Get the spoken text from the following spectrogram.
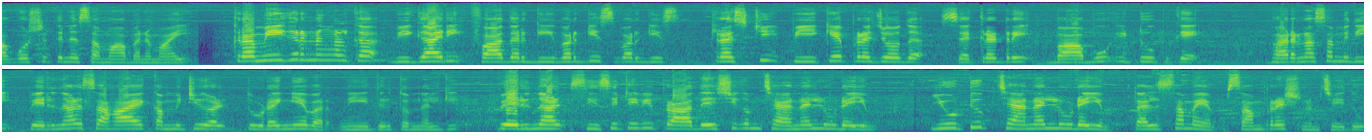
ആഘോഷത്തിന് സമാപനമായി. ക്രമീകരണങ്ങൾക്ക് വികാരി father Geevarghese Varghese trustee P K Prachod secretary Babu Ittoop K ഭരണസമിതി പെരുന്നാൾ സഹായ കമ്മിറ്റികൾ തുടങ്ങിയവർ നേതൃത്വം നൽകി. പെരുന്നാൾ സി സി ടി വി പ്രാദേശികം ചാനലിലൂടെയും യൂട്യൂബ് ചാനലിലൂടെയും തത്സമയം സംപ്രേഷണം ചെയ്തു.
